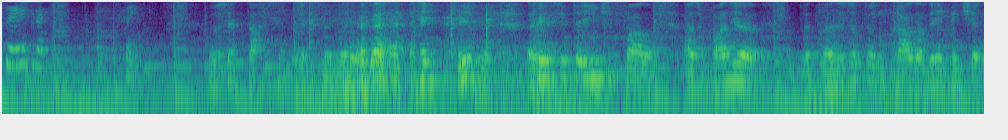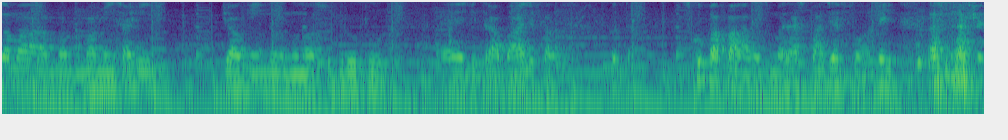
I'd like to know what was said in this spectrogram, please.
sempre aqui. Sempre. Você tá sempre aqui, né? É incrível. É isso que a gente fala. As às vezes eu tô em casa, de repente chega uma, uma, uma mensagem de alguém no, no nosso grupo é, de trabalho e fala, "Puta, desculpa a palavra, mas a Aspásia é foda, hein? Aspásia.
